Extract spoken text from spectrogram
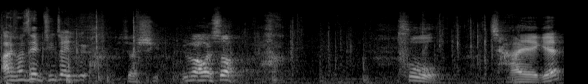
아 선생님 진짜 이거 이 자식 일로 나와 있어. 투 자에게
